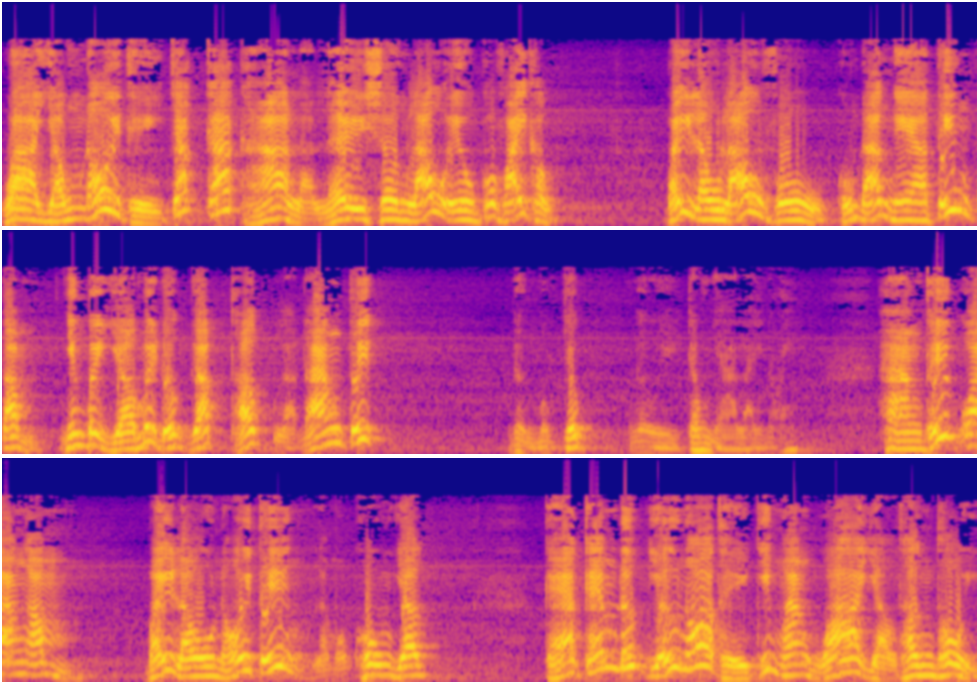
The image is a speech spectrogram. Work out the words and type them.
Qua giọng nói thì chắc các hạ là Lê Sơn Lão Yêu có phải không? Bấy lâu Lão Phù cũng đã nghe tiếng tâm, nhưng bây giờ mới được gặp thật là đáng tiếc. Ngừng một chút, người trong nhà lại nói. Hàng thiết quan âm, bấy lâu nổi tiếng là một hôn vật Kẻ kém đức giữ nó thì chỉ mang quả vào thân thôi.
